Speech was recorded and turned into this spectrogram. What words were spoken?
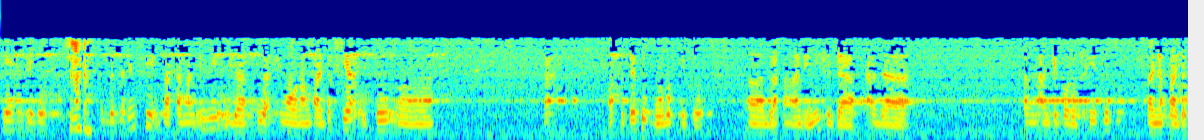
Ya, Ibu. silahkan. Sebenarnya sih belakangan ini udah nggak semua orang pajak ya itu eh, maksudnya tuh buruk gitu. Eh, belakangan ini sejak ada eh, anti korupsi itu banyak pajak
